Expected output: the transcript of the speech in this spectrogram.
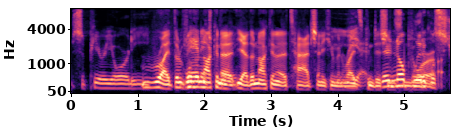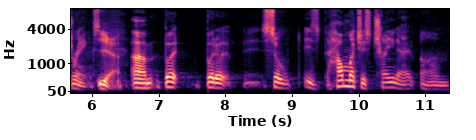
superiority. Right. They're, well, they're not going to. Yeah, they're not going to attach any human rights Yeah, conditions. There are no political nor- strings. Yeah. Um, but but uh, so is how much is China um,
